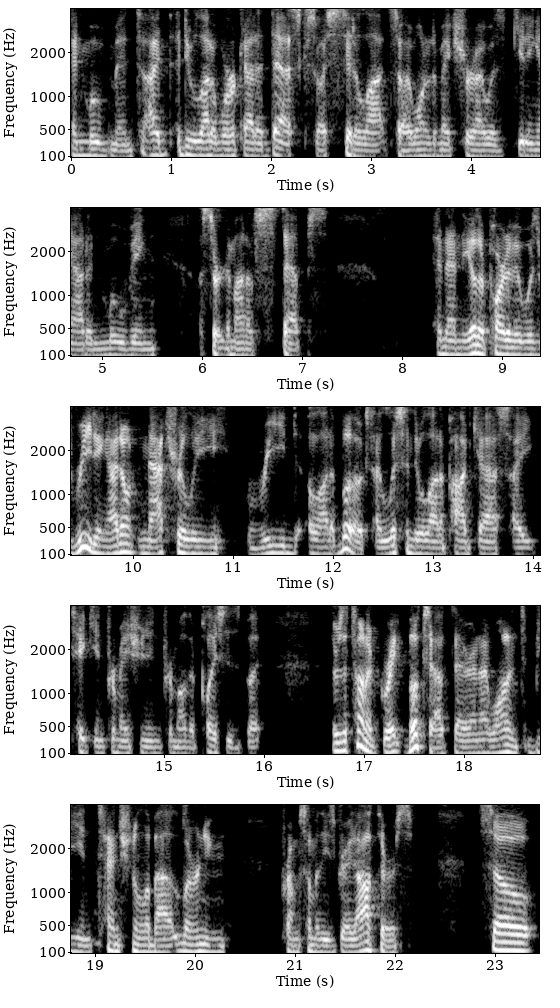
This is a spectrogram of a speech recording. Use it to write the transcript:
and movement. I, I, do a lot of work at a desk, so I sit a lot. So I wanted to make sure I was getting out and moving a certain amount of steps. And then the other part of it was reading. I don't naturally read a lot of books. I listen to a lot of podcasts. I take information in from other places, but there's a ton of great books out there and i wanted to be intentional about learning from some of these great authors. So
